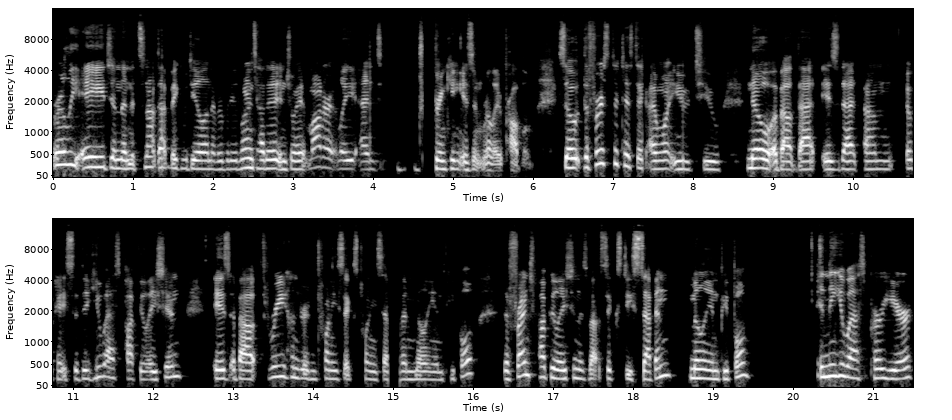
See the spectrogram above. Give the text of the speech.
early age and then it's not that big of a deal and everybody learns how to enjoy it moderately and drinking isn't really a problem so the first statistic i want you to know about that is that um, okay so the us population is about 326 27 million people the french population is about 67 million people in the US per year,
